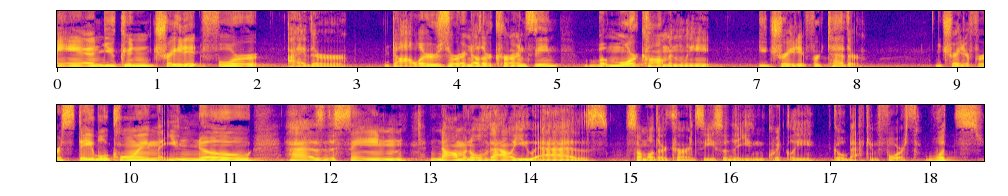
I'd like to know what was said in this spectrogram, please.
and you can trade it for either dollars or another currency, but more commonly, you trade it for Tether. You trade it for a stable coin that you know has the same nominal value as some other currency so that you can quickly go back and forth. What's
